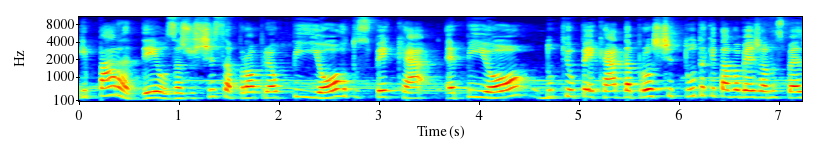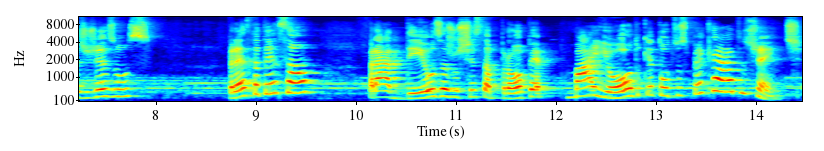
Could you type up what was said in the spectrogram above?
E para Deus, a justiça própria é o pior dos pecados, é pior do que o pecado da prostituta que estava beijando os pés de Jesus. Presta atenção. Para Deus, a justiça própria é maior do que todos os pecados, gente.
